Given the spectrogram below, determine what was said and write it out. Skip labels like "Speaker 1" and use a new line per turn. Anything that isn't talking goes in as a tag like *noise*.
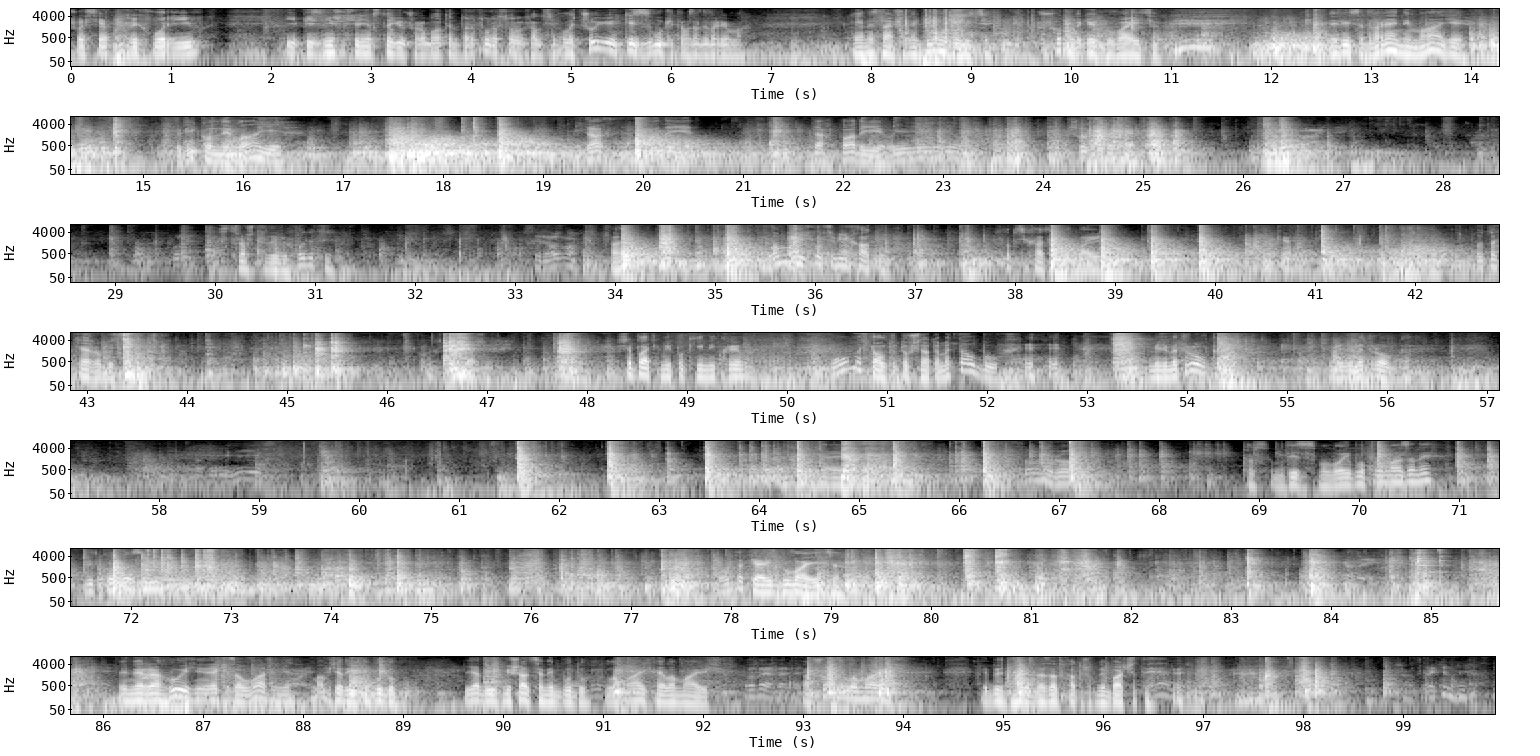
Щось я прихворів. І пізніше сьогодні встаю, вчора була температура 40 градусів, але чую якісь звуки там за дверима. Я не знаю, що не було на вулиці. Що там таке відбувається? Дивіться, дверей немає. Вікон немає. Дах падає. Дах падає. Ой-ой-ой. Що це таке? Страшно туди виходити.
Серйозно?
Ага. Ламають хлопці мені хату. Хлопці хату ламають. Таке. Отаке робиться. Хто каже. Ще батько мій покійний крив. О, метал, тут товщина, то метал був. *laughs* Міліметровка. Міліметровка. Що вони роблять? Просто десь смолою було промазане від корозії. Ось таке відбувається. І не реагують, ні ніякі зауваження. Мабуть, я до їх не буду. Я до їх мішатися не буду. Ламають, хай ламають. А що вони ламають? Йдуть далі назад в хату, щоб не бачити.
Qué barrio.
